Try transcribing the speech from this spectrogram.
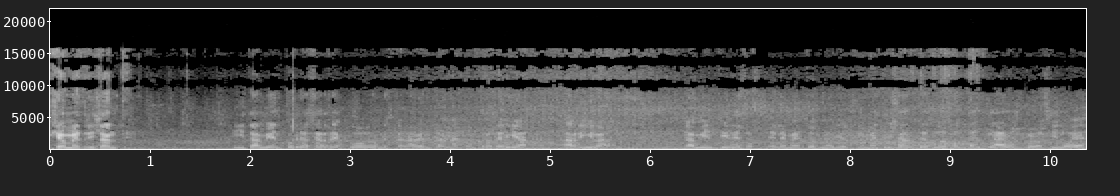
geometrizante. Y también podría ser deco donde está la ventana con tracería arriba. También tiene esos elementos medio geometrizantes, no son tan claros, pero sí lo es.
